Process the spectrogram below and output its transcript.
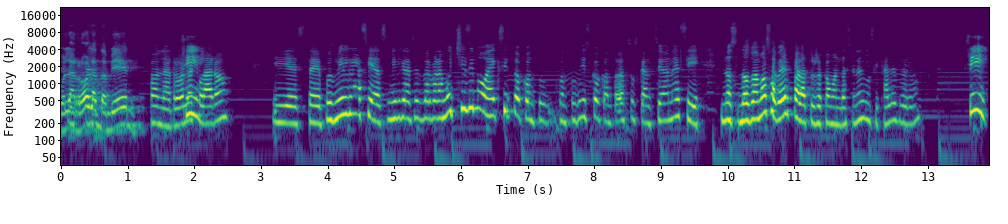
Con la rola también. Con la rola, Sí. claro. Y este, pues mil gracias, mil gracias, Bárbara. Muchísimo éxito con tu, con tu disco, con todas tus canciones. Y nos, nos vamos a ver para tus recomendaciones musicales, ¿verdad? Sí,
